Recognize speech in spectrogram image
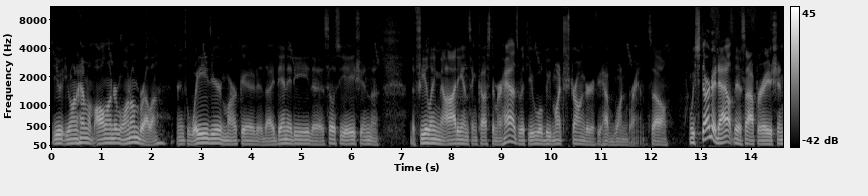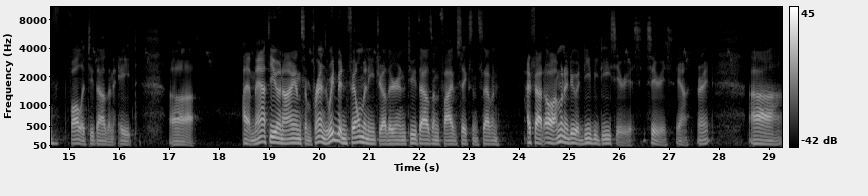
You, you want to have them all under one umbrella, and it's way easier to market. The identity, the association, the, the feeling the audience and customer has with you will be much stronger if you have one brand. So we started out this operation fall of 2008. Uh, I, Matthew and I and some friends, we'd been filming each other in 2005, 6, and 7. I thought, oh, I'm going to do a DVD series. Series, yeah, right? Uh,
